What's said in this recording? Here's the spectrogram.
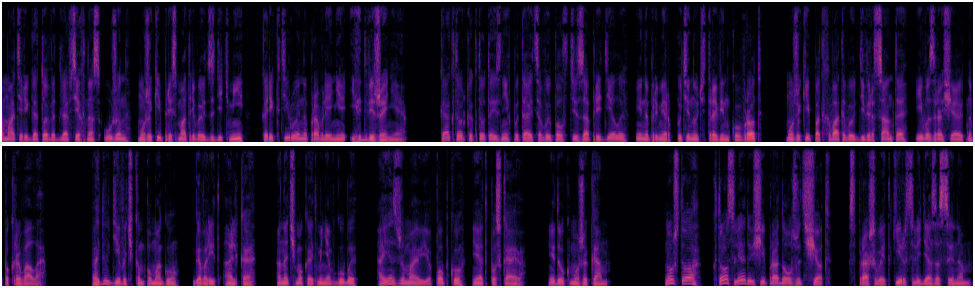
матери готовят для всех нас ужин, мужики присматривают за детьми, корректируя направление их движения. Как только кто-то из них пытается выползти за пределы и, например, потянуть травинку в рот, мужики подхватывают диверсанта и возвращают на покрывало. «Пойду девочкам помогу», — говорит Алька. Она чмокает меня в губы, а я сжимаю ее попку и отпускаю. Иду к мужикам. «Ну что, кто следующий продолжит счет?» — спрашивает Кир, следя за сыном.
